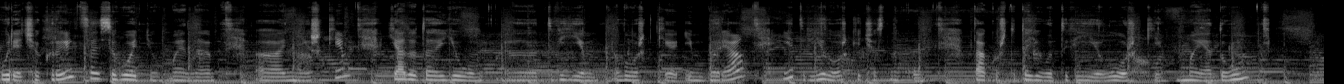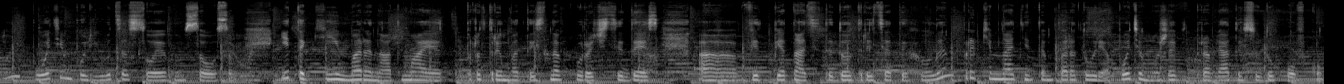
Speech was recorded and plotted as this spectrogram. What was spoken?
куряче крильце. Сьогодні у мене е, ніжки. Я додаю е, 2 ложки імбиря і 2 ложки чеснику. Також додаю 2 ложки меду. І потім полью соєвим соусом. І такий маринад має протриматись на курочці десь від 15 до 30 хвилин при кімнатній температурі, а потім вже відправлятись у духовку.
